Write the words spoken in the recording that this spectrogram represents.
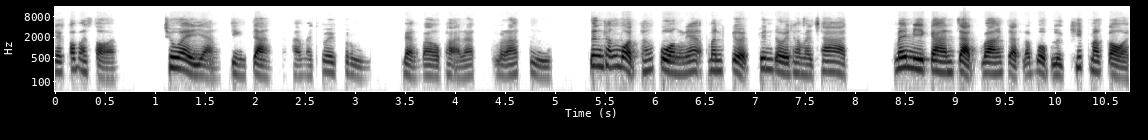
ได้เข้ามาสอนช่วยอย่างจริงจังนะคะมาช่วยครู แบ่งเบาภาระระครู ซึ่งทั้งหมดทั้งปวงเนี้ยมันเกิดขึ้นโดยธรรมชาติ ไม่มีการจัดวางจัดระบบหรือคิดมาก่อน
